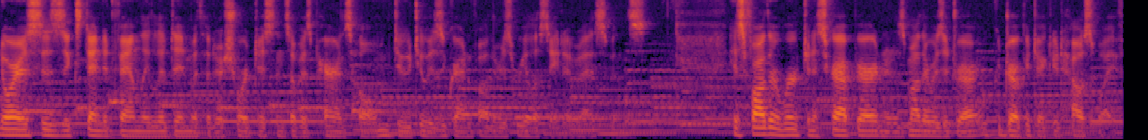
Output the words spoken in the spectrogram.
Norris's extended family lived in within a short distance of his parents' home due to his grandfather's real estate investments. His father worked in a scrapyard and his mother was a drug addicted housewife.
